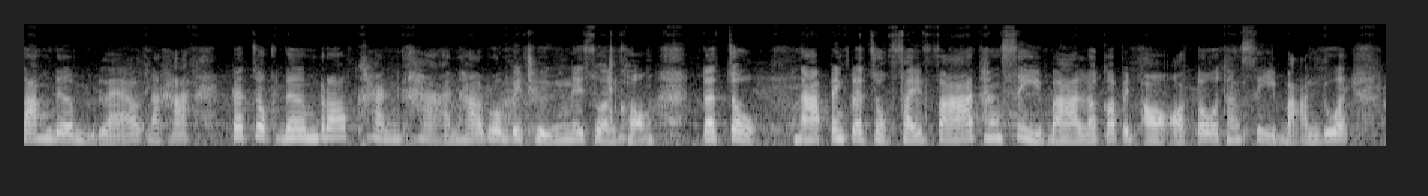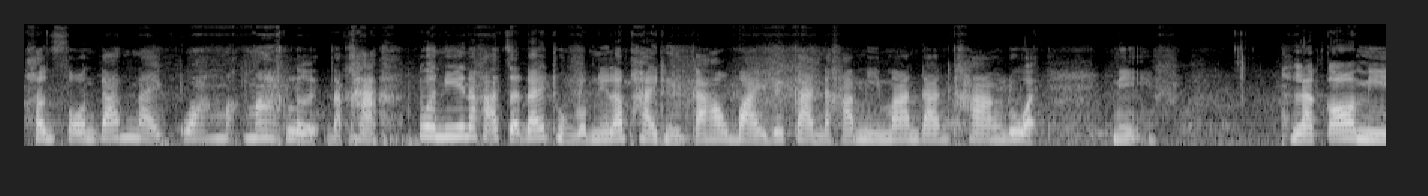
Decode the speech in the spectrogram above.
สร้างเดิมอยู่แล้วนะคะ กระจกเดิมรอบคันค่ะนะคะรวมไปถึงในส่วนของกระจกนะเป็นกระจกไฟฟ้าทั้ง 4 บาน แล้วก็เป็นออโต้ทั้ง 4 บานด้วย คอนโซลด้านในกว้างมาก ๆ เลยนะคะ ตัวนี้นะคะจะได้ถุงลมนิรภัยถึง 9 ใบด้วยกันนะคะ มีม่านด้านข้างด้วยนี่แล้วก็มี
